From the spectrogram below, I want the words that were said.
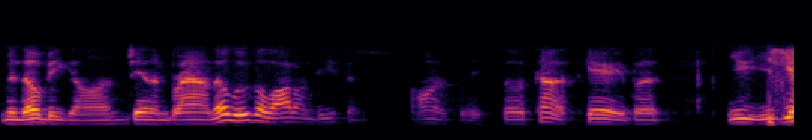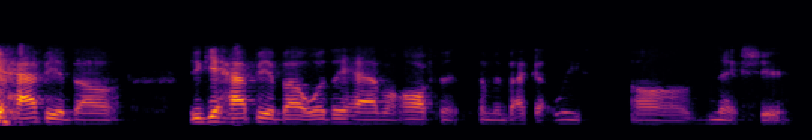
I mean, they'll be gone. Jayon Brown, they'll lose a lot on defense, honestly. So it's kind of scary, but you you get happy about you get happy about what they have on offense coming back at least um, next year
